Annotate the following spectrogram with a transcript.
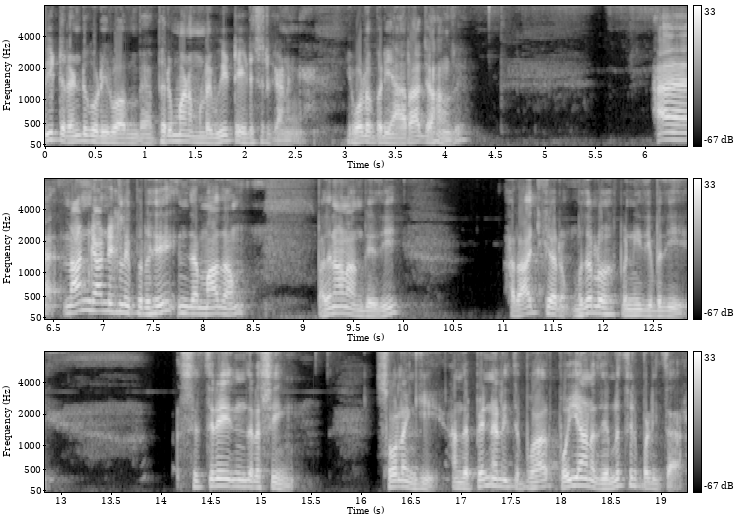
வீட்டு ரெண்டு கோடி ரூபா பெருமானம் உள்ள வீட்டை இடிச்சிருக்கானுங்க. எவ்வளோ பெரிய அராஜகம் அது நான்கு ஆண்டுகளுக்கு பிறகு இந்த மாதம் பதினாலாம் தேதி ராஜ்கர் முதல் வகுப்பு நீதிபதி சித்ரேந்திர சிங் சோலங்கி அந்த பெண் அளித்த புகார் பொய்யானது என்று தீர்ப்பளித்தார்.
